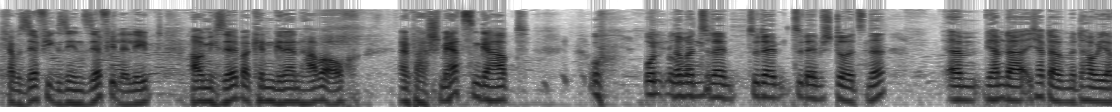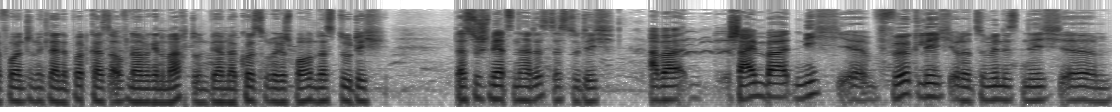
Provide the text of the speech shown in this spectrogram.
ich habe sehr viel gesehen, sehr viel erlebt, habe mich selber kennengelernt, habe auch ein paar Schmerzen gehabt. Oh. Nochmal zu deinem, zu deinem, zu deinem Sturz, ne? Ähm, wir haben da, ich habe da mit Howie ja vorhin schon eine kleine Podcast-Aufnahme gemacht und wir haben da kurz drüber gesprochen, dass du dich, dass du Schmerzen hattest, dass du dich, aber scheinbar nicht äh, wirklich oder zumindest nicht ähm,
